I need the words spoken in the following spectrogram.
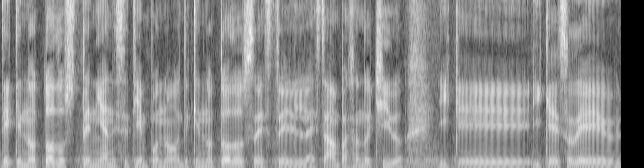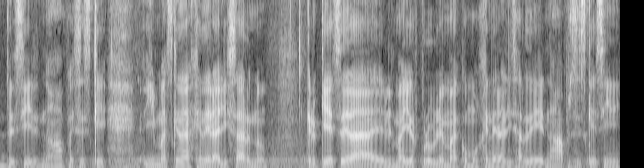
que no todos tenían ese tiempo, ¿no? De que no todos este, la estaban pasando chido y que, y que eso de decir, no, pues es que, y más que nada generalizar, ¿no? Creo que ese era el mayor problema, como generalizar de, no, pues es que si,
